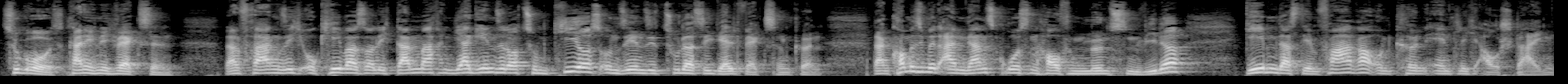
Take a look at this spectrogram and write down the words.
zu groß, kann ich nicht wechseln. Dann fragen Sie sich, okay, was soll ich dann machen? Ja, gehen Sie doch zum Kiosk und sehen Sie zu, dass Sie Geld wechseln können. Dann kommen Sie mit einem ganz großen Haufen Münzen wieder geben das dem Fahrer und können endlich aussteigen.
